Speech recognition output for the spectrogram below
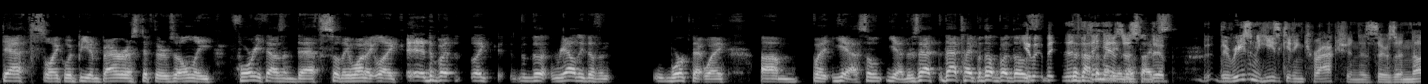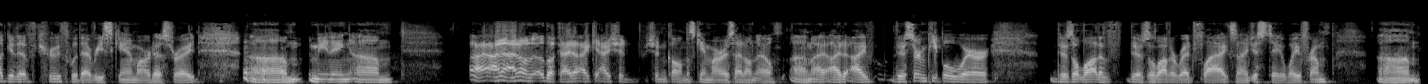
deaths like would be embarrassed if there's only forty thousand deaths. So they want to like, eh, but like the reality doesn't work that way. Um, but yeah, so yeah, there's that that type of the, but those. Yeah, but the, the thing is, is the, the reason he's getting traction is there's a nugget of truth with every scam artist, right? Um, meaning, um, I, I, don't. Look, I, I, I, should shouldn't call him a scam artist. I don't know. Um, I, there's certain people where there's a lot of there's a lot of red flags, and I just stay away from. Um,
